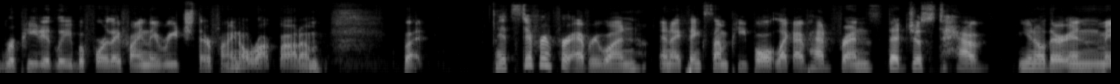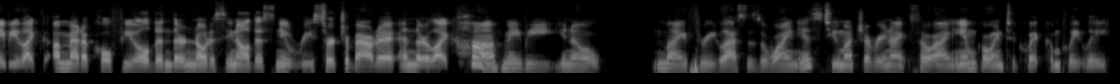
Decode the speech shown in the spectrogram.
repeatedly before they finally reach their final rock bottom. But it's different for everyone. And I think some people, like I've had friends that just have, you know, they're in maybe like a medical field and they're noticing all this new research about it. And they're like, huh, maybe, you know, my three glasses of wine is too much every night. So I am going to quit completely.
